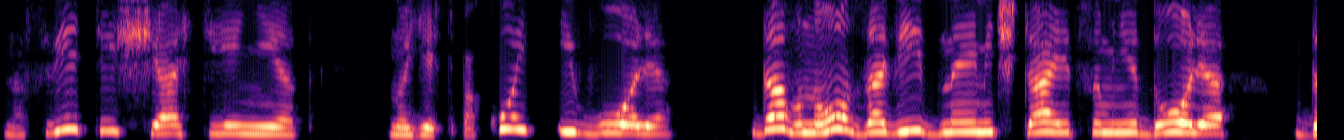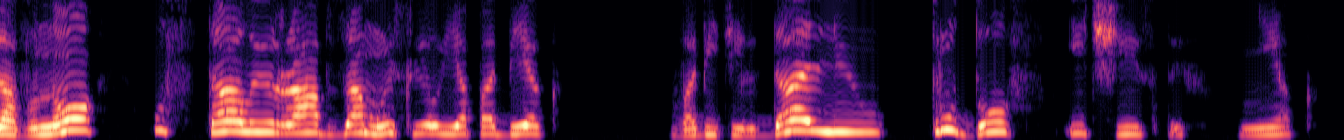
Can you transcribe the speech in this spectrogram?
На свете счастья нет, но есть покой и воля. Давно завидная мечтается мне доля, Давно усталый раб замыслил я побег В обитель дальнюю трудов и чистых нег.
